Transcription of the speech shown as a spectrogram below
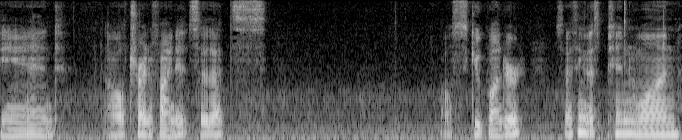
and I'll try to find it. So that's, I'll scoop under. So I think that's pin one.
